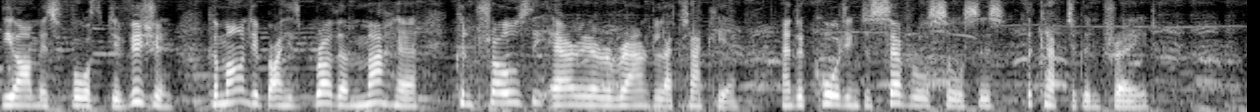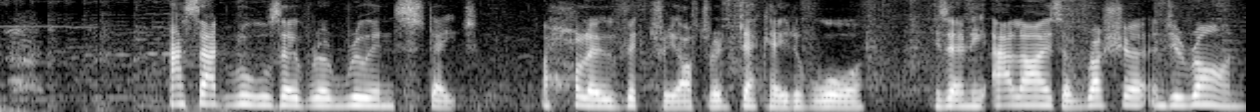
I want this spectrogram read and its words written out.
The army's 4th Division, commanded by his brother Maher, controls the area around Latakia and, according to several sources, the Captagon trade. Assad rules over a ruined state, a hollow victory after a decade of war. His only allies are Russia and Iran.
